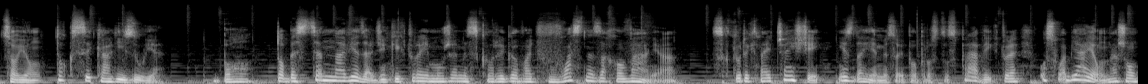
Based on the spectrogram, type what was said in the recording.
co ją toksykalizuje, bo to bezcenna wiedza, dzięki której możemy skorygować własne zachowania, z których najczęściej nie zdajemy sobie po prostu sprawy i które osłabiają naszą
